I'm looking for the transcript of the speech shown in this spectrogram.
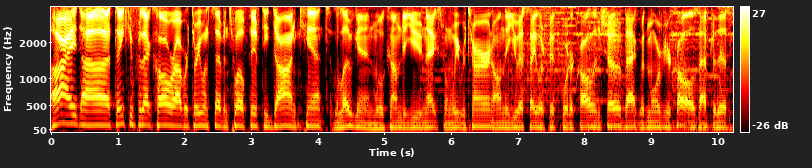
All right. Uh, thank you for that call, Robert. 317 1250. Don Kent Logan will come to you next when we return on the U.S. Cellular fifth quarter call in show. Back with more of your calls after this.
